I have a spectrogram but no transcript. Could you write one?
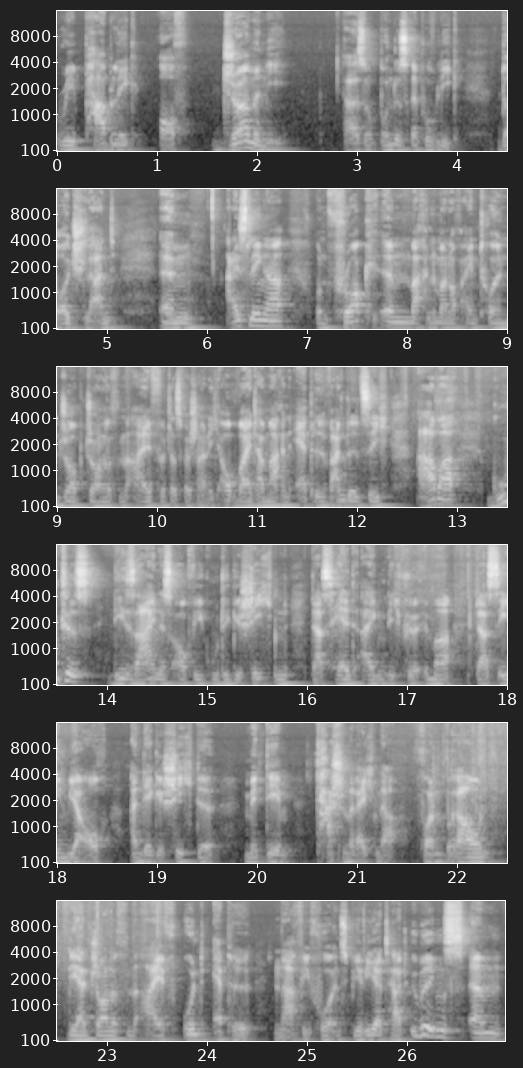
Republic of Germany, also Bundesrepublik Deutschland. Ähm, Eislinger und Frog ähm, machen immer noch einen tollen Job. Jonathan Ive wird das wahrscheinlich auch weitermachen. Apple wandelt sich. Aber gutes Design ist auch wie gute Geschichten. Das hält eigentlich für immer. Das sehen wir auch an der Geschichte mit dem Taschenrechner von Braun, der Jonathan Ive und Apple nach wie vor inspiriert hat. Übrigens, ähm,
